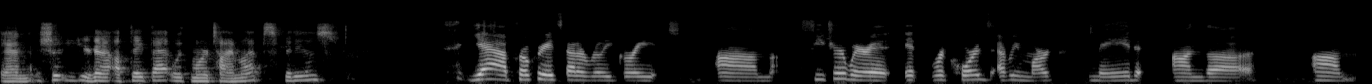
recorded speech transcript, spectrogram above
And should, you're going to update that with more time lapse videos? Yeah, Procreate's got a really great um, feature where it it records every mark made on the um,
